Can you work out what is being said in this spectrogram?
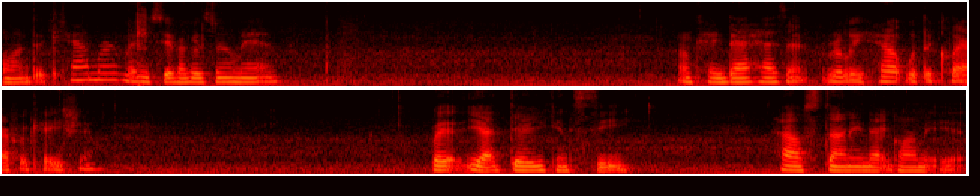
on the camera. Let me see if I can zoom in. Okay, that hasn't really helped with the clarification. But yeah, there you can see how stunning that garment is.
